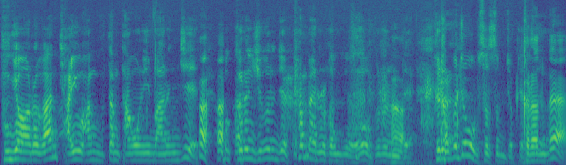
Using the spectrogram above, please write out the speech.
구경하러 간 자유한국당 당원이 많은지 뭐 그런 식으로 이제 폄훼를 하고 그러는데 그런 거 좀 없었으면 좋겠어요. 그런데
